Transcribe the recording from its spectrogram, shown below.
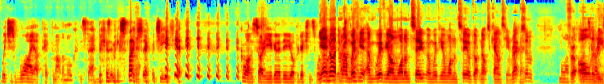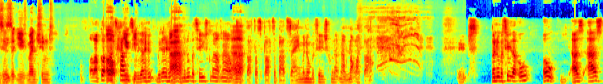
Which is why I picked them out the mug instead because it makes life so much easier. Go on, sorry, you're going to do your predictions. What- Yeah, what no, have you got I'm with mind? you. I'm with you on one and two. I'm with you on one and two. I've got Notts County and Wrexham Well, for all the reasons that you've mentioned. Well, I've got Oh, County. you- we don't know who, we don't know who Ah. my number two's coming out now. Ah. That, that- that's, that's a bad saying. My number two's coming out now. Not like that. Oops. My number two that oh oh as as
